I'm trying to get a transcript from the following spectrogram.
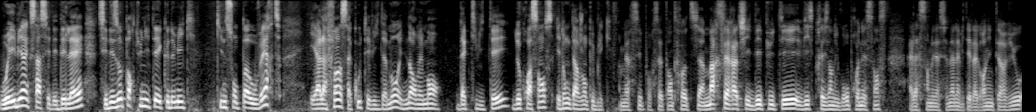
Vous voyez bien que ça, c'est des délais, c'est des opportunités économiques qui ne sont pas ouvertes. Et à la fin, ça coûte évidemment énormément d'activité, de croissance et donc d'argent public. Merci pour cet entretien. Marc Ferracci, député, vice-président du groupe Renaissance à l'Assemblée nationale, invité de la grande interview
